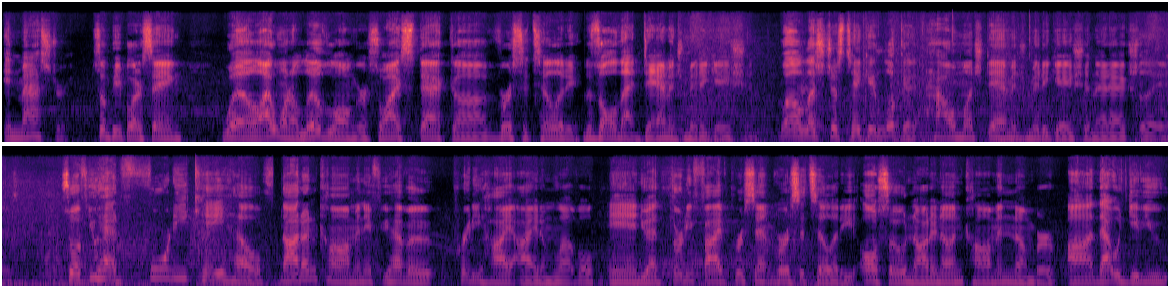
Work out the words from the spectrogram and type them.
in mastery? Some people are saying, well, I want to live longer, so I stack uh, versatility. There's all that damage mitigation. Well, let's just take a look at how much damage mitigation that actually is. So if you had 40k health, not uncommon if you have a pretty high item level, and you had 35% versatility, also not an uncommon number, uh, that would give you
